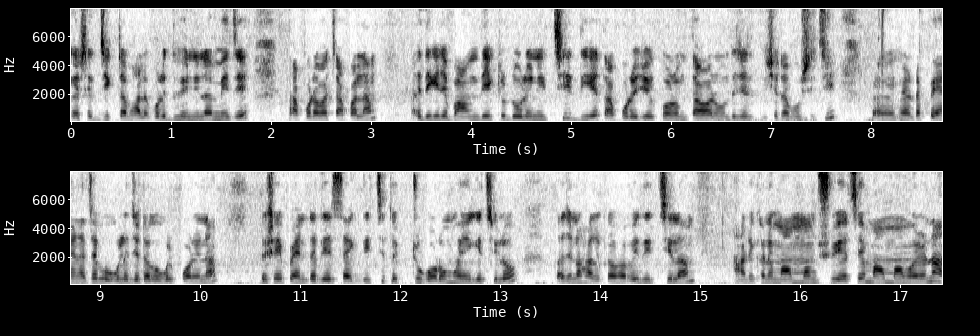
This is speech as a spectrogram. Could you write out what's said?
গ্যাসের জিকটা ভালো করে ধুয়ে নিলাম, মেজে। তারপর আবার চাপালাম। এদিকে যে বাম দিয়ে একটু ডলে নিচ্ছি, দিয়ে তারপরে যে গরম তাওয়ার মধ্যে যে সেটা বসেছি এখানে একটা প্যান আছে গোগলে যেটা গোগল পড়ে না। তো সেই প্যানটা দিয়ে স্যাক দিচ্ছি, তো একটু গরম হয়ে গেছিল, তার জন্য হালকাভাবেই দিচ্ছিলাম। আর এখানে মাম্মাম শুয়ে আছে, মাম্মামেরও না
